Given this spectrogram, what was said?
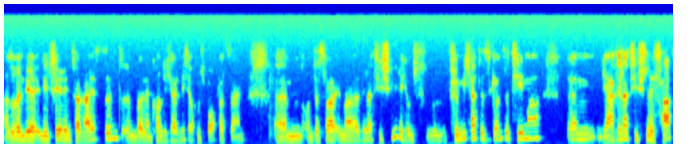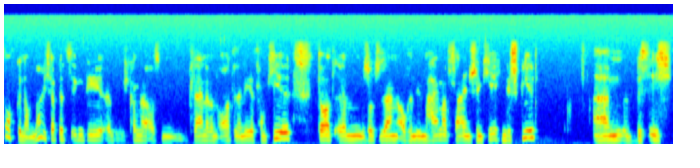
also wenn wir in den Ferien verreist sind, ähm, weil dann konnte ich halt nicht auf dem Sportplatz sein. Ähm, und das war immer relativ schwierig. Und für mich hat das ganze Thema ähm, ja relativ schnell Fahrt aufgenommen. Ne? Ich habe jetzt irgendwie, ich komme da aus einem kleineren Ort in der Nähe von Kiel, dort sozusagen auch in dem Heimatverein Schönkirchen gespielt, bis ich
